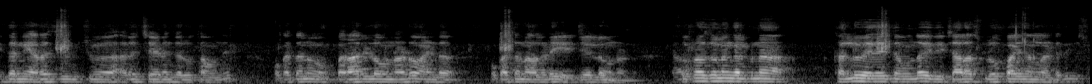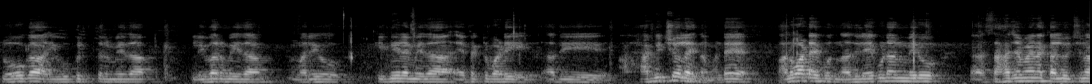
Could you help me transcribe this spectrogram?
ఇద్దరిని అరెస్ట్ అరెస్ట్ చేయడం జరుగుతూ ఉంది. ఒకతను పరారీలో ఉన్నాడు అండ్ ఒకతను ఆల్రెడీ జైల్లో ఉన్నాడు. సుఫ్రాజోలం కలిపిన కళ్ళు ఏదైతే ఉందో ఇది చాలా స్లో పాయిజన్ లాంటిది. స్లోగా ఈ ఊపిరితిత్తుల మీద లివర్ మీద మరియు కిడ్నీల మీద ఎఫెక్ట్ పడి అది హ్యాబిచువల్ అవుతాం. అంటే అలవాటు అయిపోతుంది అది లేకుండా మీరు సహజమైన కళ్ళు ఇచ్చినా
